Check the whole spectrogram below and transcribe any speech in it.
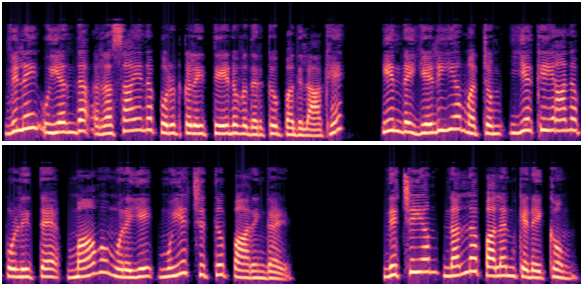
விலை உயர்ந்த ரசாயன பொருட்களை தேடுவதற்கு பதிலாக இந்த எளிய மற்றும் இயற்கையான பொழித்த மாவு முறையை முயற்சித்துப் பாருங்கள். நிச்சயம் நல்ல பலன் கிடைக்கும்.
